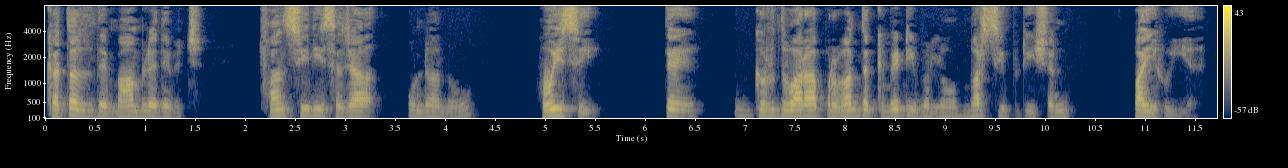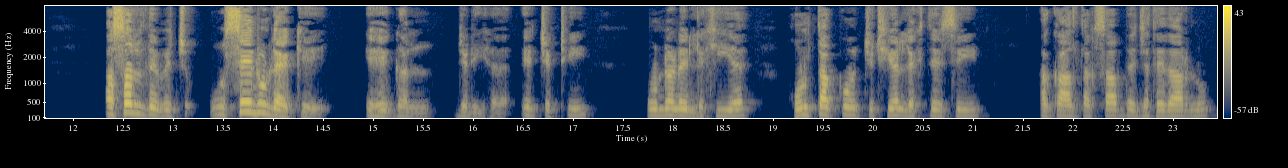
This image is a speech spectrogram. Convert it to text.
ਕਤਲ ਦੇ ਮਾਮਲੇ ਦੇ ਵਿੱਚ ਫਾਂਸੀ ਦੀ ਸਜ਼ਾ ਉਹਨਾਂ ਨੂੰ ਹੋਈ ਸੀ ਤੇ ਗੁਰਦੁਆਰਾ ਪ੍ਰਬੰਧਕ ਕਮੇਟੀ ਵੱਲੋਂ ਮਰਸੀ ਪਟੀਸ਼ਨ ਪਾਈ ਹੋਈ ਹੈ। ਅਸਲ ਦੇ ਵਿੱਚ ਉਸੇ ਨੂੰ ਲੈ ਕੇ ਇਹ ਗੱਲ ਜਿਹੜੀ ਹੈ, ਇਹ ਚਿੱਠੀ ਉਹਨਾਂ ਨੇ ਲਿਖੀ ਹੈ। ਹੁਣ ਤੱਕ ਉਹ ਚਿੱਠੀਆਂ ਲਿਖਦੇ ਸੀ ਅਕਾਲ ਤਖਤ ਸਾਹਿਬ ਦੇ ਜਥੇਦਾਰ ਨੂੰ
